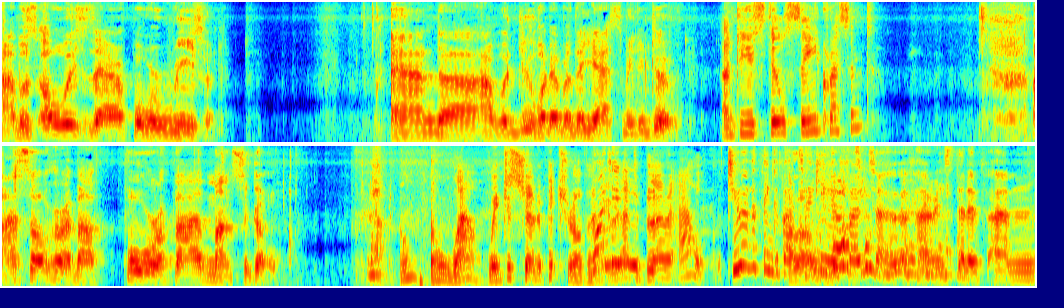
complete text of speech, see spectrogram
I was always there for a reason, and uh, I would do whatever they asked me to do. And do you still see Crescent? I saw her about four or five months ago. Oh, oh wow! We've just shown a picture of her. Why we didn't had you- to blur it out. Do you ever think about Hello? taking a photo of her instead of um,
